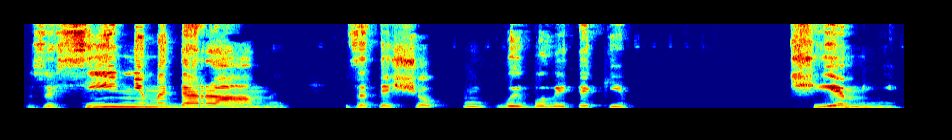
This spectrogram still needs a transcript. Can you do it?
з осінніми дарами за те, що ви були такі чемні,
